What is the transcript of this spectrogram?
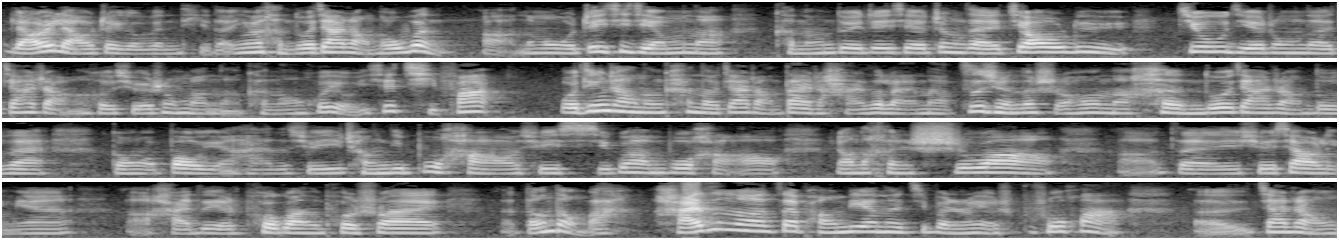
聊一聊这个问题的，因为很多家长都问啊。那么我这期节目呢，可能对这些正在焦虑纠结中的家长和学生们呢，可能会有一些启发。我经常能看到家长带着孩子来呢咨询的时候呢，很多家长都在跟我抱怨孩子学习成绩不好，学习习惯不好，让他很失望啊，在学校里面啊，孩子也是破罐子破摔，呃等等吧。孩子呢在旁边呢，基本上也是不说话。呃，家长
